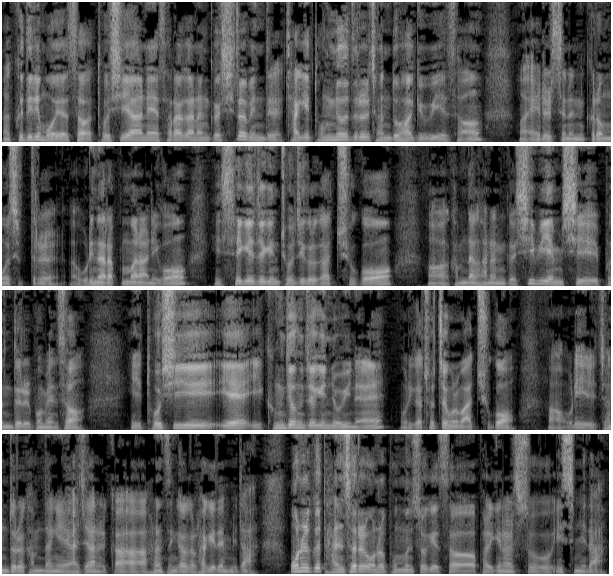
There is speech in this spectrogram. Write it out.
어, 그들이 모여서 도시 안에 살아가는 그 실업인들, 자기 동료들을 전도하기 위해서 어, 애를 쓰는 그런 모습들을 우리나라뿐만 아니고 이 세계적인 조직을 갖추고 어, 감당하는 그 CBMC 분들을 보면서 이 도시의 이 긍정적인 요인에 우리가 초점을 맞추고 어, 우리 전도를 감당해야 하지 않을까 하는 생각을 하게 됩니다. 오늘 그 단서를 오늘 본문 속에서 발견할 수 있습니다.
